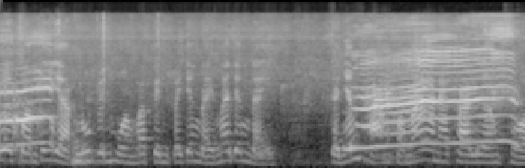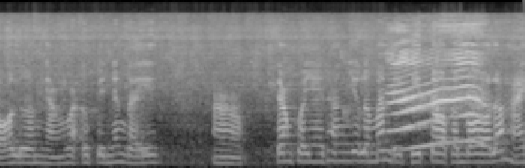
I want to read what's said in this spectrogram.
ด้วยความที่อยากรู้เป็นห่วงว่าเป็นไปจังไดมาจังไดก็ยังถามเข้ามานะคะเรื่องฝอเรื่องหยังว่าเออเป็นจังไดอ่าจังพ่อใหญ่ทางเยอรมันได้ติดต่อกันบ่แล้วหาย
